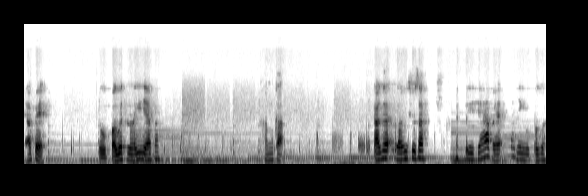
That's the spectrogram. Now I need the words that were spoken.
siapa ya? Lupa gue satu lagi siapa? Hamka. Kagak, lawannya susah. Si siapa ya? Anjing lupa gua.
